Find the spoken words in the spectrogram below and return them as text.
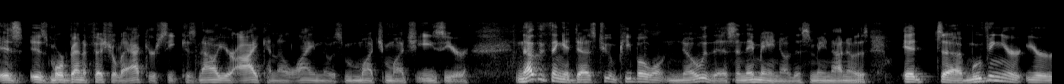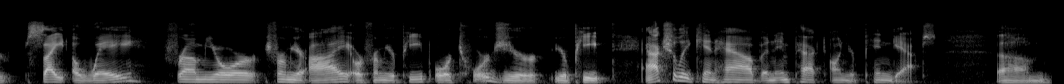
is is more beneficial to accuracy because now your eye can align those much much easier. Another thing it does too, and people don't know this, and they may know this, may not know this. It uh, moving your your sight away from your from your eye or from your peep or towards your your peep actually can have an impact on your pin gaps. Um,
